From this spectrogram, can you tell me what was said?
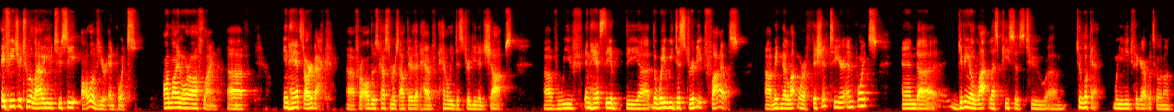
a feature to allow you to see all of your endpoints, online or offline. Uh, enhanced RBAC uh, for all those customers out there that have heavily distributed shops. Uh, we've enhanced the the uh, the way we distribute files, uh, making that a lot more efficient to your endpoints and uh, giving you a lot less pieces to um, to look at when you need to figure out what's going on.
